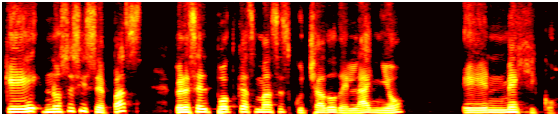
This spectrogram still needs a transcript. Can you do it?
que no sé si sepas, pero es el podcast más escuchado del año en México.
